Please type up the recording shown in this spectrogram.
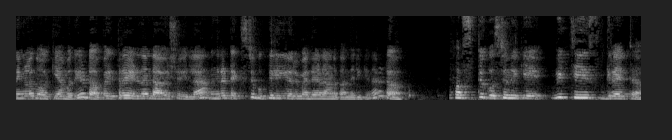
നിങ്ങൾ നോക്കിയാൽ മതി കേട്ടോ. അപ്പൊ ഇത്ര എഴുതേണ്ട ആവശ്യമില്ല. നിങ്ങളുടെ ടെക്സ്റ്റ് ബുക്കിൽ ഈ ഒരു മെതേഡാണ് തന്നിരിക്കുന്നത് കേട്ടോ. ഫസ്റ്റ് ക്വസ്റ്റ്യൻ നോക്കിയേ. വിച്ച് ഈസ് ഗ്രേറ്റർ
